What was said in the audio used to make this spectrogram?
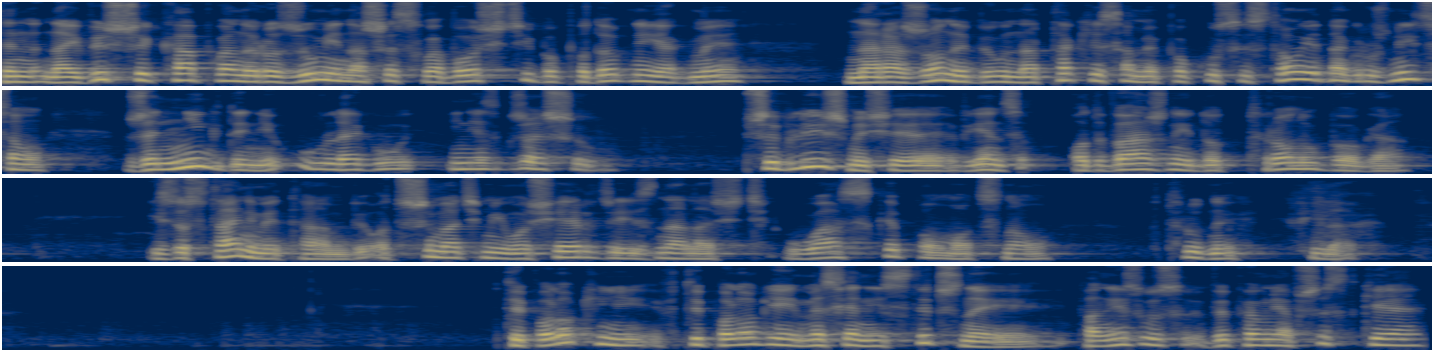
Ten najwyższy kapłan rozumie nasze słabości, bo podobnie jak my, narażony był na takie same pokusy, z tą jednak różnicą, że nigdy nie uległ i nie zgrzeszył. Przybliżmy się więc odważnie do tronu Boga i zostańmy tam, by otrzymać miłosierdzie i znaleźć łaskę pomocną w trudnych chwilach. W typologii, w typologii mesjanistycznej Pan Jezus wypełnia wszystkie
